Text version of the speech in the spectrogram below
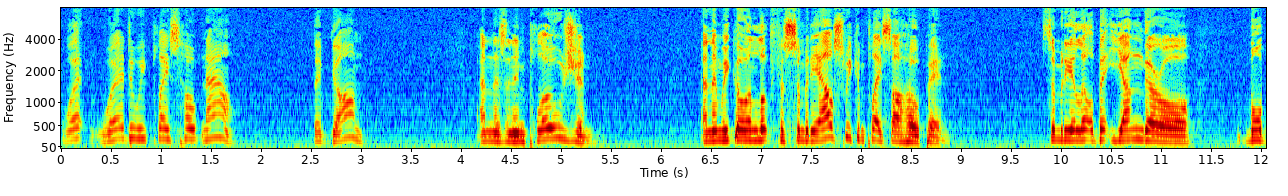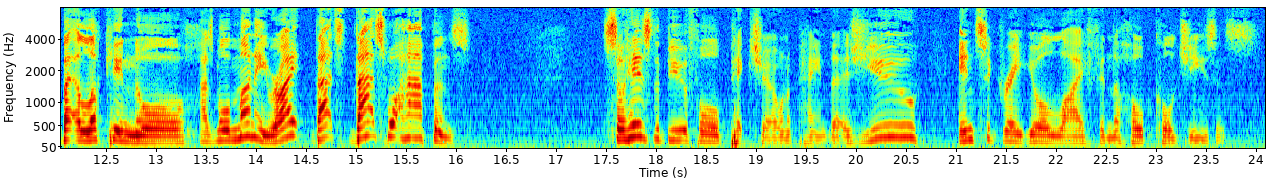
where, where do we place hope now? They've gone. And there's an implosion and then we go and look for somebody else we can place our hope in. Somebody a little bit younger or more better looking or has more money, right? That's, that's what happens. So here's the beautiful picture I want to paint that as you integrate your life in the hope called Jesus,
